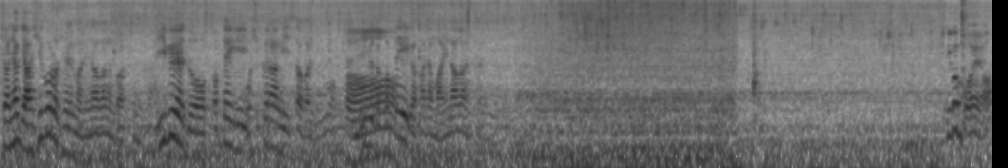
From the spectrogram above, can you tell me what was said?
저녁 야식으로 제일 많이 나가는 것 같습니다. 리뷰에도 껍데기 50g이 있어가지고 어. 리뷰도 껍데기가 가장 많이 나가는 편이에요. 이건 뭐예요?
